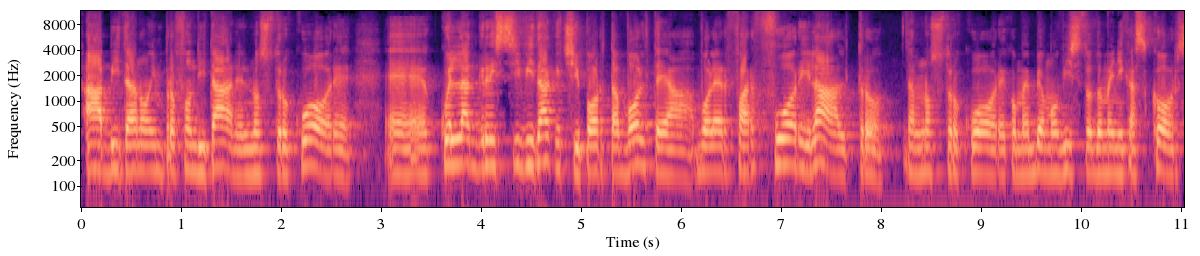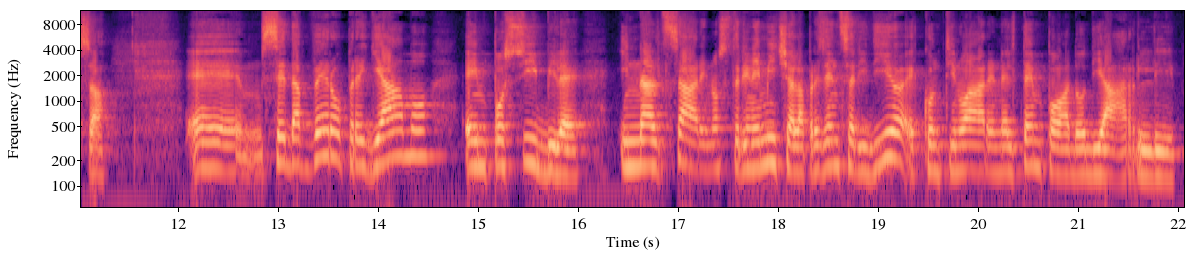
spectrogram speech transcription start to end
abitano in profondità nel nostro cuore, eh, quell'aggressività che ci porta a volte a voler far fuori l'altro dal nostro cuore, come abbiamo visto domenica scorsa. Eh, se davvero preghiamo è impossibile innalzare i nostri nemici alla presenza di Dio e continuare nel tempo ad odiarli.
